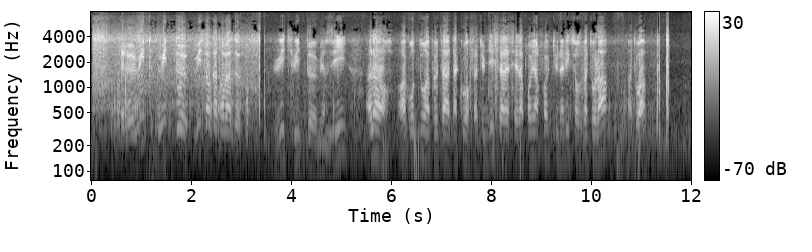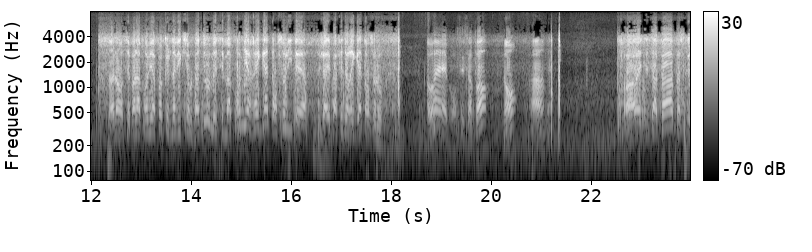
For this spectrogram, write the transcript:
C'est le 882 882. 882, merci. Alors, raconte-nous un peu ta, ta course. Là. Tu me dis c'est- la première fois que tu navigues sur ce bateau-là À toi Non, non, c'est pas la première fois que je navigue sur le bateau, mais c'est ma première régate en solitaire. J'avais pas fait de régate en solo. Ah Ouais, bon, c'est sympa, non? Hein? Ah ouais, c'est sympa parce que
